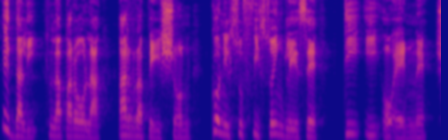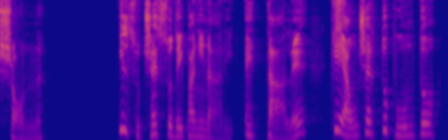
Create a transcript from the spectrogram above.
E da lì la parola arrapation con il suffisso inglese T-I-O-N, shon. Il successo dei paninari è tale che a un certo punto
